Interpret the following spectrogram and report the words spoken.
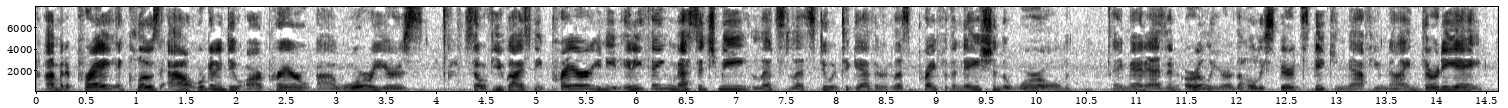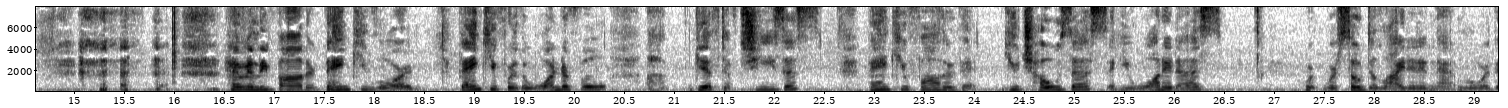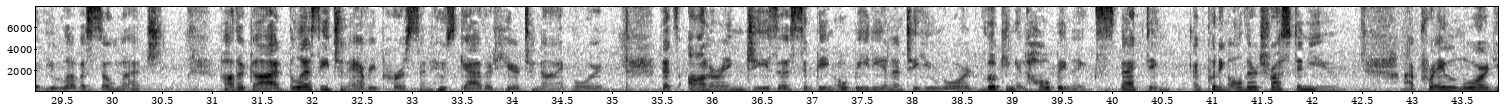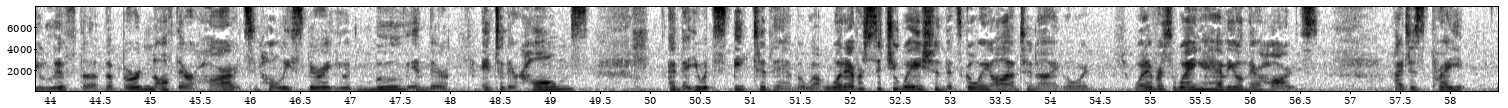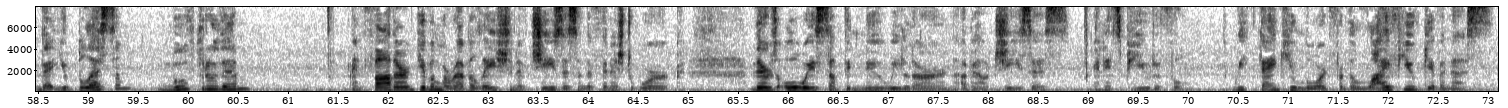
I'm going to pray and close out. We're going to do our prayer uh, warriors. So if you guys need prayer, you need anything, message me. Let's let's do it together. Let's pray for the nation, the world. Amen. As in earlier, the Holy Spirit speaking, Matthew 9 38. Heavenly Father, thank you, Lord. Thank you for the wonderful uh, gift of Jesus. Thank you, Father, that you chose us and you wanted us. We're, we're so delighted in that, Lord, that you love us so much. Father God, bless each and every person who's gathered here tonight, Lord, that's honoring Jesus and being obedient unto you, Lord, looking and hoping and expecting and putting all their trust in you. I pray, Lord, you lift the, the burden off their hearts and Holy Spirit, you would move in their into their homes and that you would speak to them about whatever situation that's going on tonight, Lord, whatever's weighing heavy on their hearts. I just pray that you bless them, move through them, and Father, give them a revelation of Jesus and the finished work. There's always something new we learn about Jesus, and it's beautiful. We thank you, Lord, for the life you've given us.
